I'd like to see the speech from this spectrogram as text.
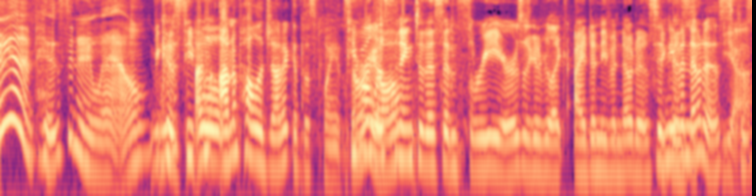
I haven't posted in a while. Because I'm people- unapologetic at this point. People Sorry, y'all. listening to this in three years are gonna be like, I didn't even notice. didn't because- even notice Yeah,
